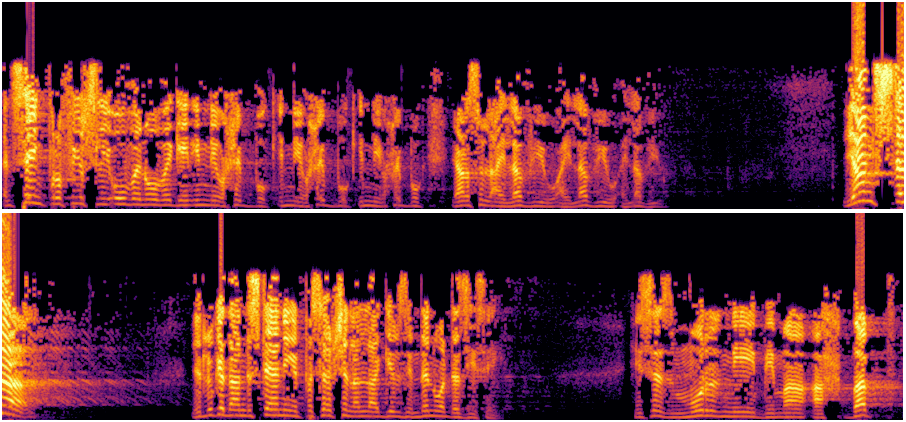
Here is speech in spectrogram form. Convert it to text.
And saying profusely over and over again, Inni uhibbuk, inni uhibbuk, inni uhibbuk. Ya Rasulullah, I love you, I love you, I love you. Youngster! Yet look at the understanding and perception Allah gives him. Then what does he say? He says, Murni bima ahbabt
